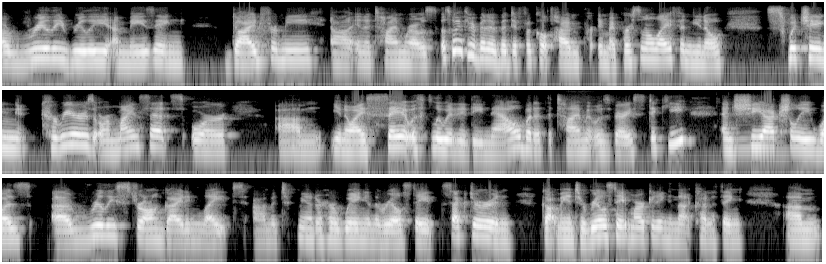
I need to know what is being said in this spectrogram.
a really, really amazing guide for me uh, in a time where I was, I was going through a bit of a difficult time in my personal life and, you know, switching careers or mindsets or, um, you know, I say it with fluidity now, but at the time it was very sticky. And she mm. actually was a really strong guiding light um, and took me under her wing in the real estate sector and got me into real estate marketing and that kind of thing. Um,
